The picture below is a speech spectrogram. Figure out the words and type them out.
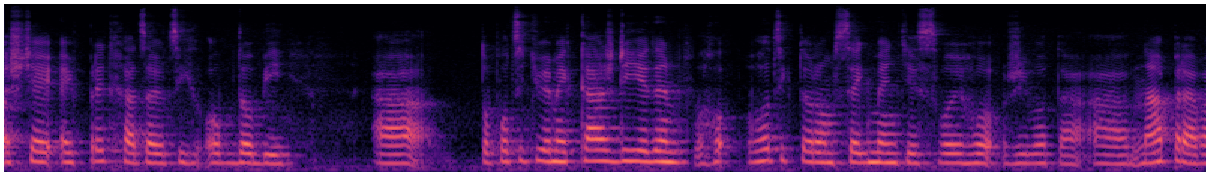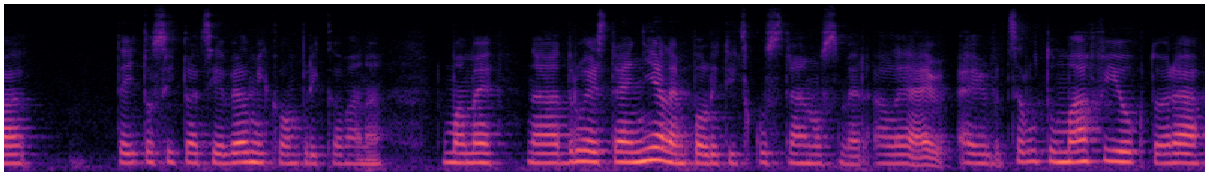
ešte aj, aj v predchádzajúcich období. A to pociťujeme každý jeden v hoci ktorom segmente svojho života. A náprava tejto situácie je veľmi komplikovaná. Tu máme na druhej strane nielen politickú stranu Smer, ale aj, aj celú tú mafiu, ktorá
